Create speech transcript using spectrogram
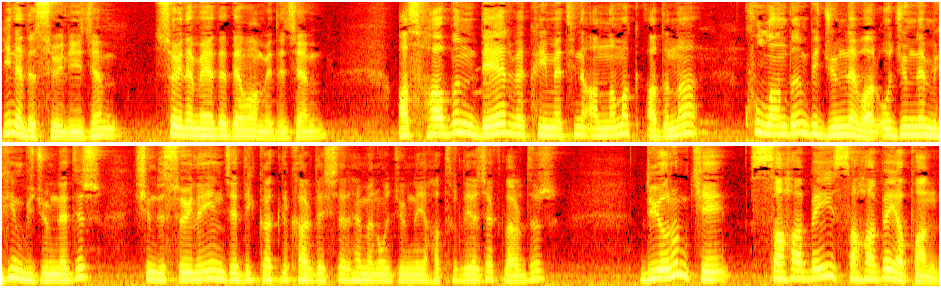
Yine de söyleyeceğim. Söylemeye de devam edeceğim. Ashabın değer ve kıymetini anlamak adına kullandığım bir cümle var. O cümle mühim bir cümledir. Şimdi söyleyince dikkatli kardeşler hemen o cümleyi hatırlayacaklardır. Diyorum ki sahabeyi sahabe yapan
